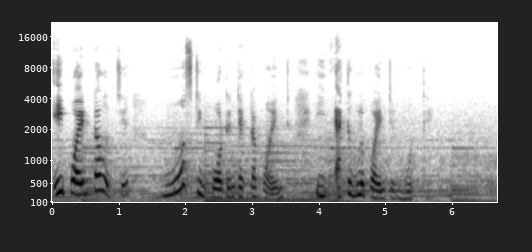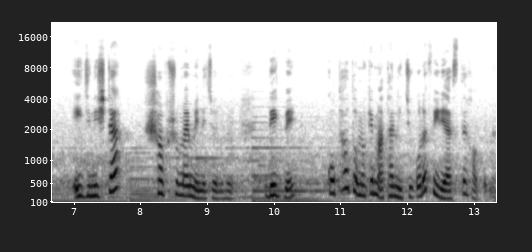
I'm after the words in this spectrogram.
এই পয়েন্টটা হচ্ছে মোস্ট ইম্পর্ট্যান্ট একটা পয়েন্ট এই এতগুলো পয়েন্টের মধ্যে। এই জিনিসটা সব সময় মেনে চলবে। দেখবে কোথাও তোমাকে মাথা নিচু করে ফিরে আসতে হবে না।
